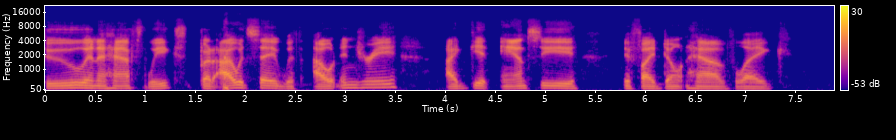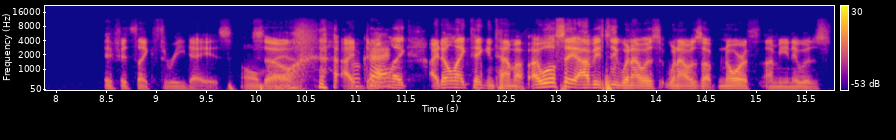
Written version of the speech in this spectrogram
two and a half weeks. But I would say without injury, I get antsy if I don't have like if it's like three days. Oh, so. I Okay. don't like I don't like taking time off. I will say obviously when I was when I was up north, I mean it was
